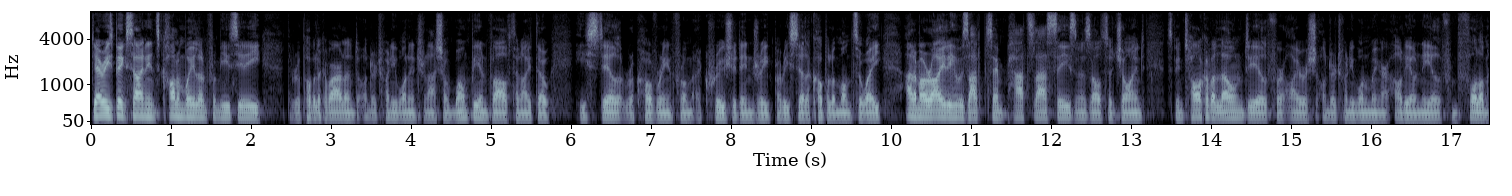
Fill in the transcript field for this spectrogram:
Derry's big signings, Colm Whelan from UCD, the Republic of Ireland under 21 international won't be involved tonight, though. He's still recovering from a cruciate injury, probably still a couple of months away. Adam O'Reilly, who was at St. Pat's last season, has also joined. There's been talk of a loan deal for Irish under 21 winger Ollie O'Neill from Fulham.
